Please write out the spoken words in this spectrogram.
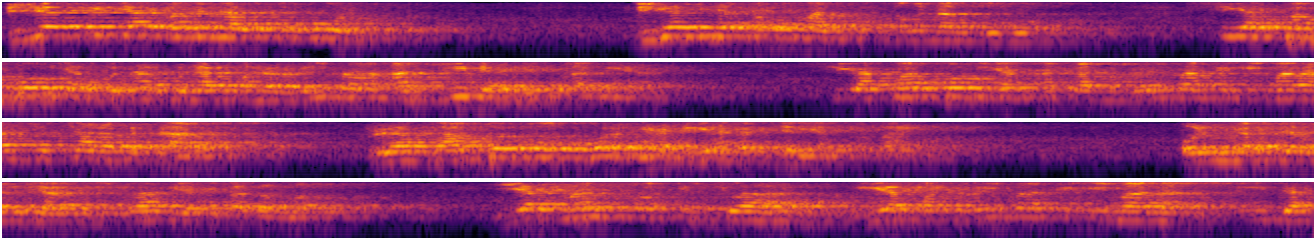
Dia tidak mengenal umur. Dia tidak mengenal umur. Siapa pun yang benar-benar menerima akidah Islamiyah. Siapa pun yang akan menerima keimanan secara benar. Berapapun umurnya dia akan jadi yang terbaik. Oleh karena sejarah Islam yang ibadah Allah. Yang masuk Islam, yang menerima keimanan, tidak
